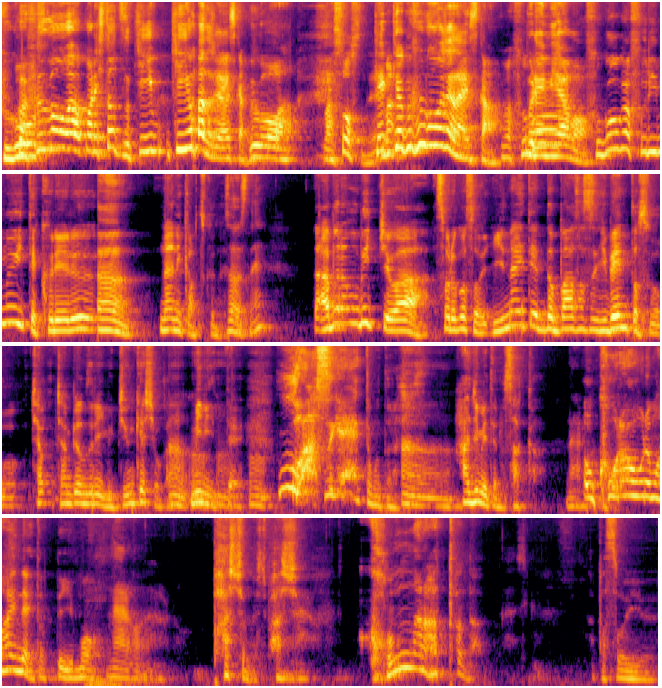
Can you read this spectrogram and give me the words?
富豪富豪はこれ一つキーキーワードじゃないですか富豪は。まあそうですね。結局富豪じゃないですか、まあプレミアも。富豪が振り向いてくれるうん。何かを作るんですそうですねアブラモビッチはそれこそユナイテッド VS ユベントスをチャチャンピオンズリーグ準決勝から見に行って、うわすげえって思ったらしいです、うん初めてのサッカー。これは俺も入んないとっていうもうどなるほど。パッションですパッション。こんなのあったんだ。やっぱそういう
